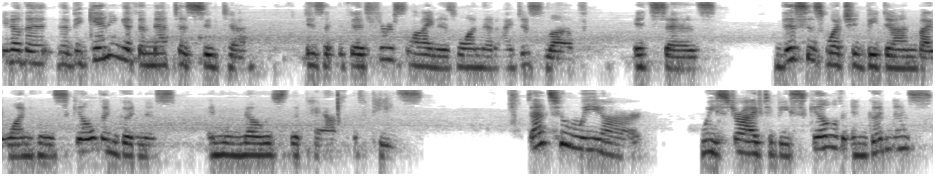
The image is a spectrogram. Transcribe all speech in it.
You know, the, the beginning of the Metta Sutta is the first line is one that I just love. It says, This is what should be done by one who is skilled in goodness and who knows the path of peace. That's who we are. We strive to be skilled in goodness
